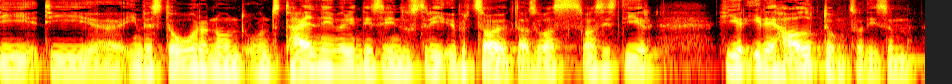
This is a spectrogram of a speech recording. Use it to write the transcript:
die, die äh, Investoren und, und Teilnehmer in dieser Industrie überzeugt? Also was, was ist Ihr hier Ihre Haltung zu, diesem,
